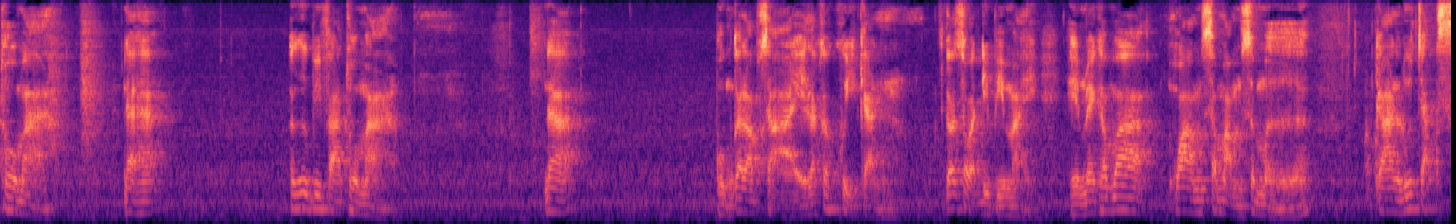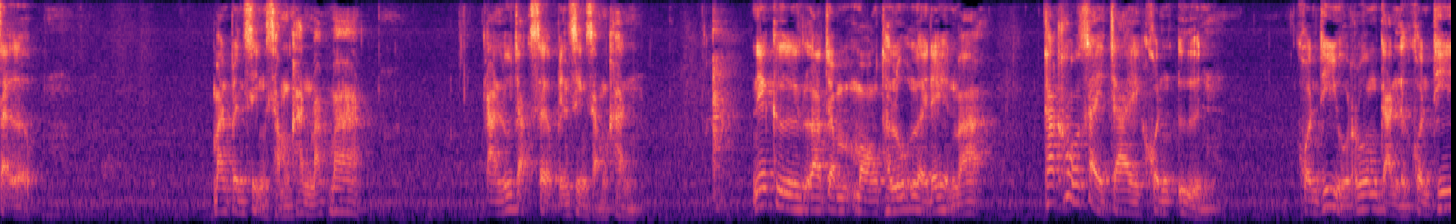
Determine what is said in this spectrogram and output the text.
โทรมานะฮะ ก็คือพี่ฟ้าโทรมานะผมก็รับสายแล้วก็คุยกัน ก็สวัสดีปีใหม่ เห็นไหมครับว่าความสม่ำเสมอ การรู้จักเสิร์ฟมันเป็นสิ่งสำคัญมาก ๆ การรู้จักเสิร์ฟเป็นสิ่งสำคัญ นี่คือเราจะมองทะลุเลยได้เห็นว่า ถ้าเขาใส่ใจคนอื่น คนที่อยู่ร่วมกันหรือคนที่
